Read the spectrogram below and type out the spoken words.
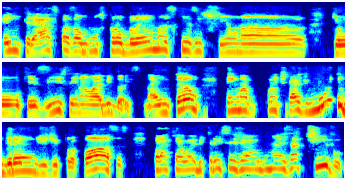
entre aspas, alguns problemas que existiam na que, que existem na Web 2. Né? Então, tem uma quantidade muito grande de propostas para que a Web 3 seja algo mais ativo,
